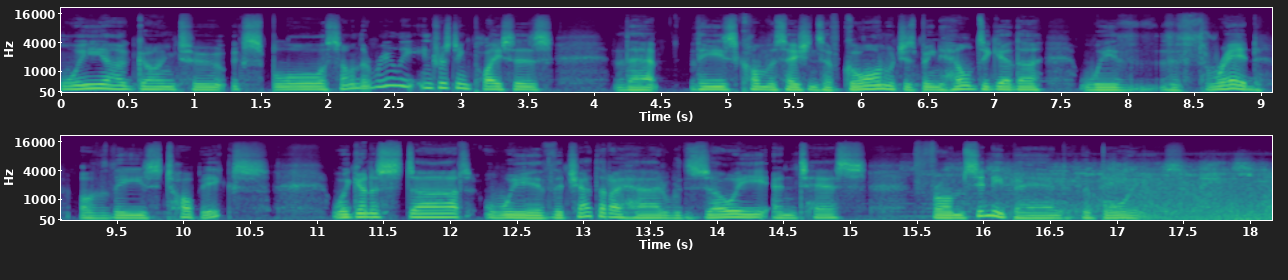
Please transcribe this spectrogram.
we are going to explore some of the really interesting places that these conversations have gone, which has been held together with the thread of these topics. We're going to start with the chat that I had with Zoe and Tess from Sydney band The Boys.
